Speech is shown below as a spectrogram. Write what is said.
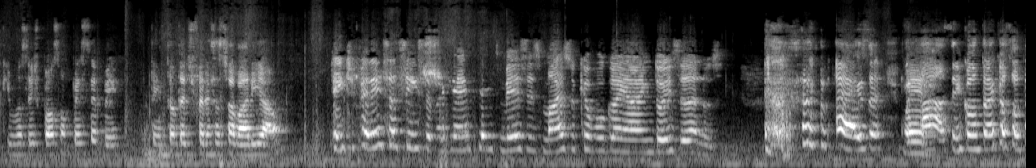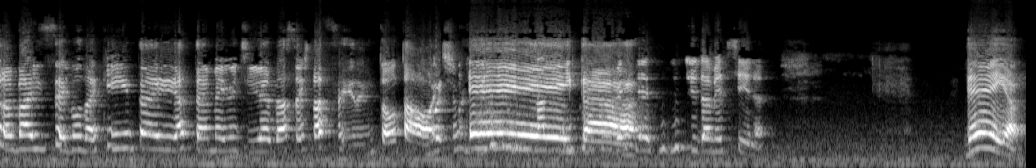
que vocês possam perceber. Não tem tanta diferença salarial. Tem diferença sim, você vai ganhar em seis meses mais do que eu vou ganhar em dois anos. É, isso é... Ah, sem contar que eu só trabalho de segunda a quinta e até meio-dia da sexta-feira. Então tá ótimo. Eita! Vai da medicina. Deia,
